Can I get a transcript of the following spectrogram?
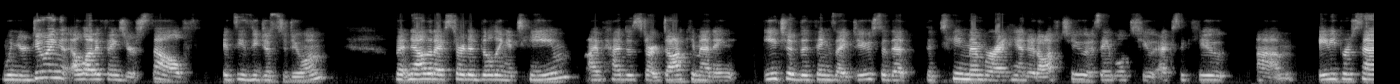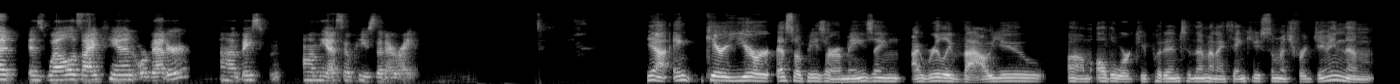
when you're doing a lot of things yourself, it's easy just to do them. But now that I've started building a team, I've had to start documenting each of the things I do so that the team member I hand it off to is able to execute 80% um, as well as I can or better uh, based on the SOPs that I write. Yeah, and Carrie, your SOPs are amazing. I really value um, all the work you put into them, and I thank you so much for doing them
